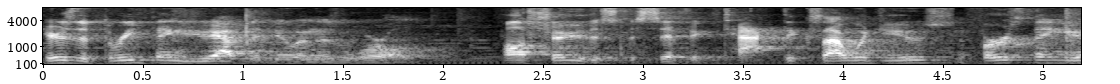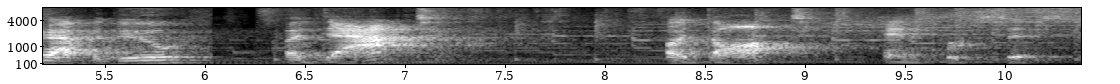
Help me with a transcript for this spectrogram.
Here's the three things you have to do in this world. I'll show you the specific tactics I would use. The first thing you have to do, adapt, adopt, and persist.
